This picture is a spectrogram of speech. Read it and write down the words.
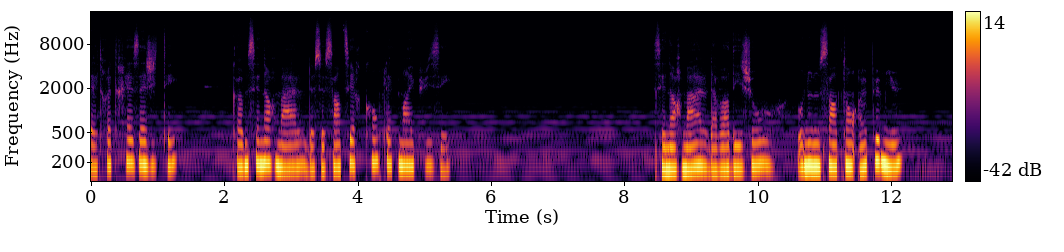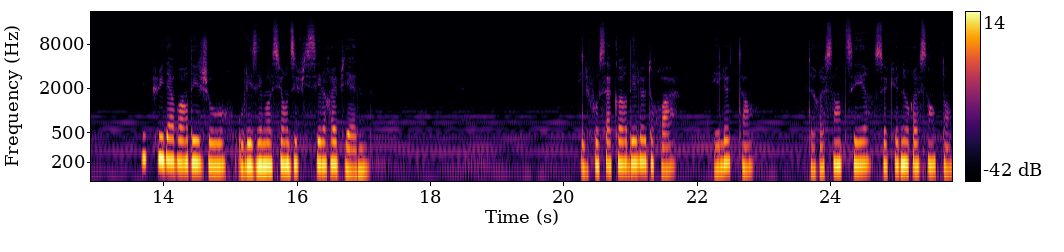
d'être très agité comme c'est normal de se sentir complètement épuisé. C'est normal d'avoir des jours où nous nous sentons un peu mieux et puis d'avoir des jours où les émotions difficiles reviennent. Il faut s'accorder le droit et le temps de ressentir ce que nous ressentons.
